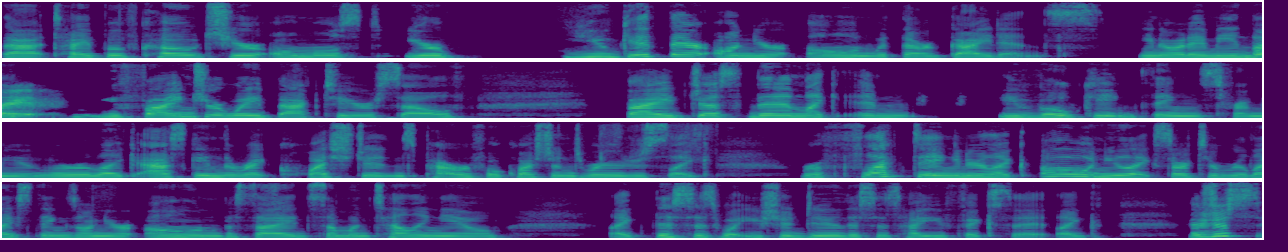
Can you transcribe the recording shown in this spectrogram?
that type of coach, you're almost you're you get there on your own with their guidance. You know what I mean? Like right. you find your way back to yourself by just then like in evoking things from you or like asking the right questions, powerful questions where you're just like reflecting and you're like, "Oh," and you like start to realize things on your own besides someone telling you like this is what you should do, this is how you fix it. Like there's just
